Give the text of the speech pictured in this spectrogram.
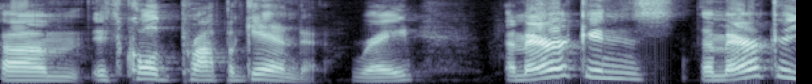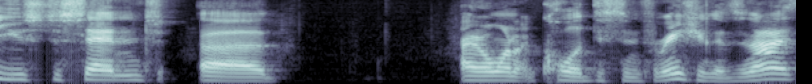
Um, it's called propaganda, right? Americans, America used to send. Uh, I don't want to call it disinformation because it's not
